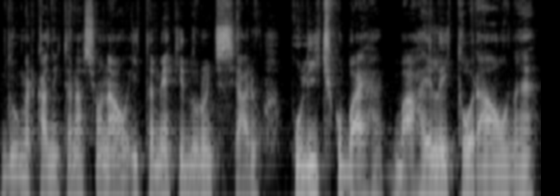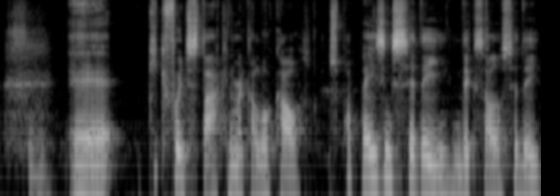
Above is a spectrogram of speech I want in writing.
do mercado internacional e também aqui do noticiário político barra, barra eleitoral, né? É, que, que, foi destaque no mercado local? Os papéis em CDI, indexados ao CDI.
